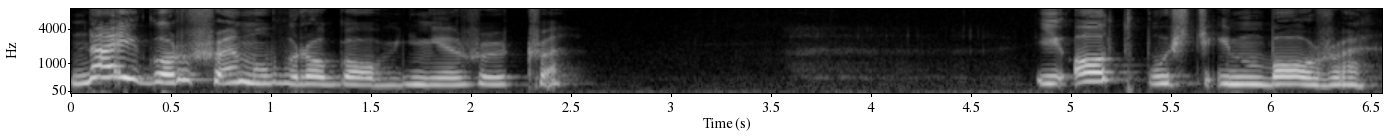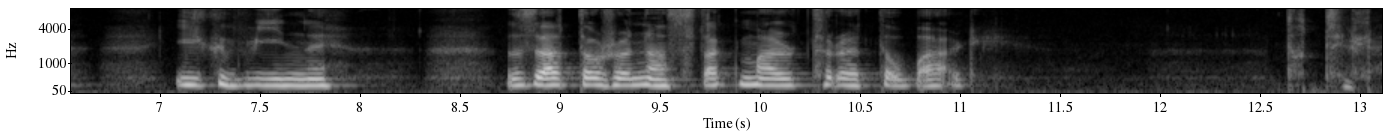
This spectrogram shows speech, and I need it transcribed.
Najgorszemu wrogowi nie życzę. I odpuść im Boże ich winy za to, że nas tak maltretowali. tout de.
